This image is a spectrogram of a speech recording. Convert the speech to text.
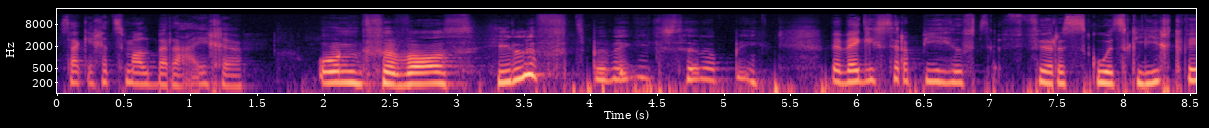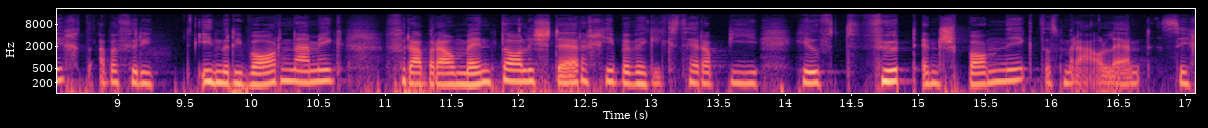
sage ich jetzt mal, Bereichen. Und für was hilft Bewegungstherapie? Bewegungstherapie hilft für ein gutes Gleichgewicht, aber für die innere Wahrnehmung, für aber auch mentale Stärke. Bewegungstherapie hilft für die Entspannung, dass man auch lernt, sich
